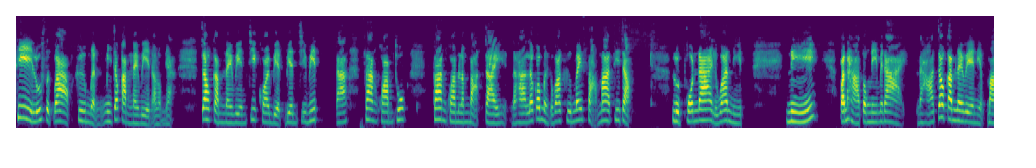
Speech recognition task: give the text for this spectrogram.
ที่รู้สึกว่าคือเหมือนมีเจ้ากรรมนายเวรอารมณ์เนี่ย เจ้ากรรมนายเวรที่คอยเบียดเบียนชีวิตนะสร้างความทุกข์สร้างความลำบากใจนะคะ แล้วก็เหมือนกับว่าคือไม่สามารถที่จะหลุดพ้นได้หรือว่าหนีหนีปัญหาตรงนี้ไม่ได้นะคะ เจ้ากรรมนายเวรเนี่ยมา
